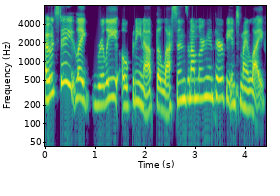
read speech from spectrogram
I would say like really opening up the lessons that I'm learning in therapy into my life.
